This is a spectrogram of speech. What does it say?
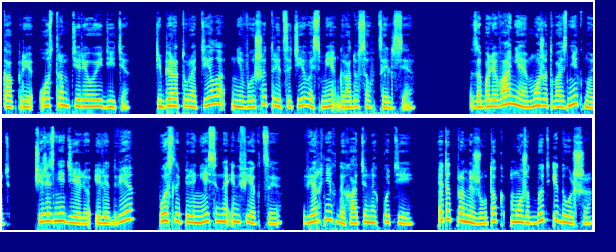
как при остром тиреоидите. Температура тела не выше 38 градусов Цельсия. Заболевание может возникнуть через неделю или две после перенесенной инфекции верхних дыхательных путей. Этот промежуток может быть и дольше,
